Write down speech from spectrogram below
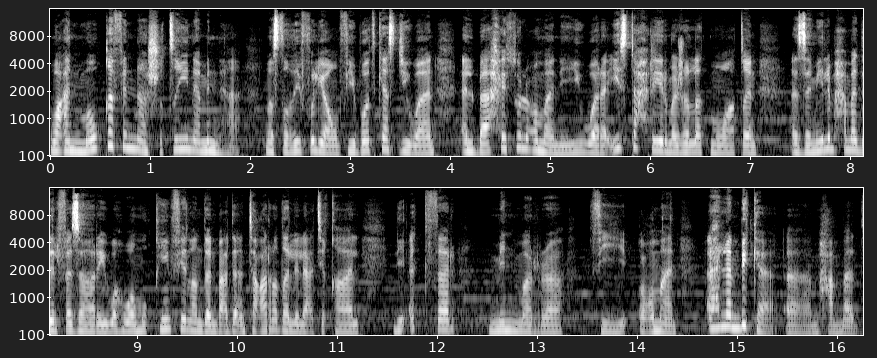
وعن موقف الناشطين منها. نستضيف اليوم في بودكاست ديوان الباحث العماني ورئيس تحرير مجلة مواطن الزميل محمد الفزاري وهو مقيم في لندن بعد أن تعرض للاعتقال لأكثر من مرة في عمان. أهلا بك آه، محمد.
